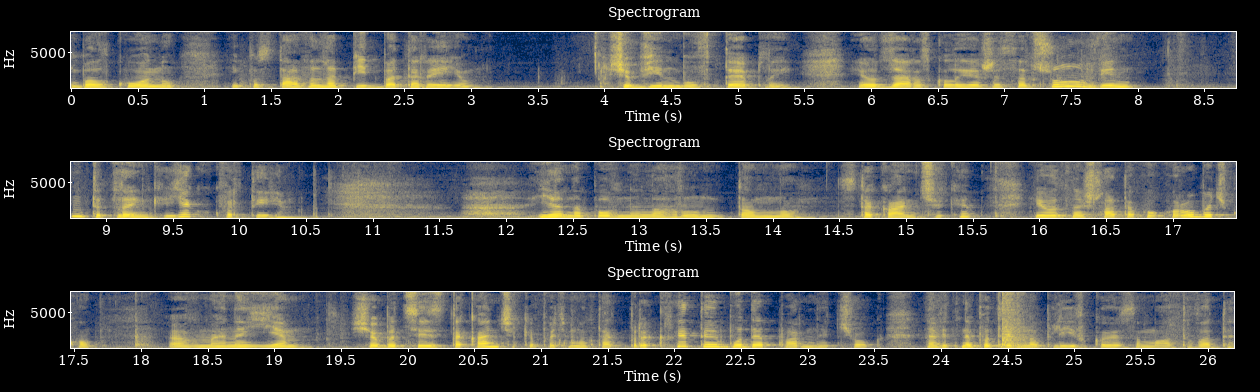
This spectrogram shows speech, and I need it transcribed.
балкону і поставила під батарею, щоб він був теплий. І от зараз, коли я вже саджу, він ну, тепленький, як у квартирі. Я наповнила ґрунтом стаканчики. І от знайшла таку коробочку. е, В мене є, щоб ці стаканчики потім отак прикрити, буде парничок. Навіть не потрібно плівкою заматувати.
